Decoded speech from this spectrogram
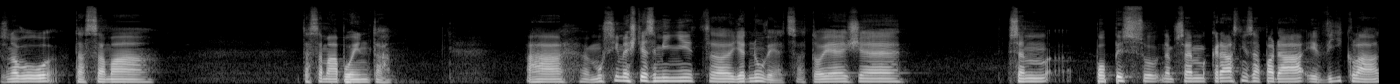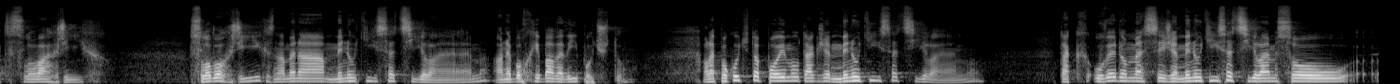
Znovu ta samá, ta samá pointa. A musím ještě zmínit jednu věc, a to je, že jsem popisu, ne, sem krásně zapadá i výklad slova hřích. Slovo hřích znamená minutí se cílem anebo chyba ve výpočtu. Ale pokud to pojmu tak, že minutí se cílem, tak uvědomme si, že minutí se cílem jsou, eh,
